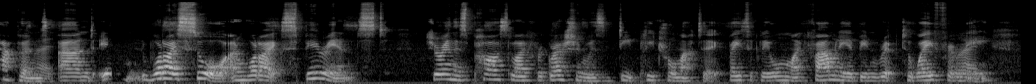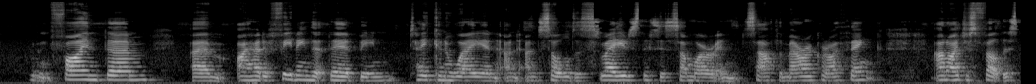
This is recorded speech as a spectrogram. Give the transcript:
happened Right. and it, what I saw and what I experienced during this past life regression was deeply traumatic. Basically, all my family had been ripped away from Right. me, couldn't find them. Um, I had a feeling that they had been taken away and, and, and sold as slaves. This is somewhere in South America, I think. And I just felt this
